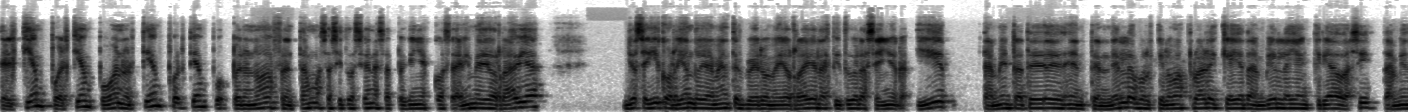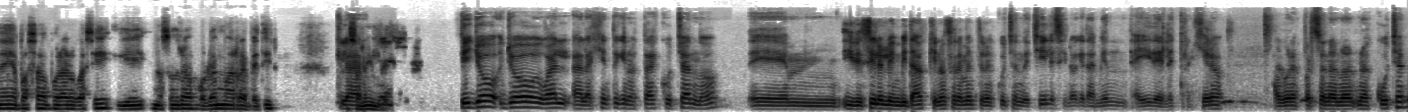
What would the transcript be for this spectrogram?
el tiempo, el tiempo, bueno, el tiempo, el tiempo, pero no enfrentamos esas situaciones, esas pequeñas cosas. A mí me dio rabia, yo seguí corriendo obviamente, pero me dio rabia la actitud de la señora, y también traté de entenderla porque lo más probable es que ella también la hayan criado así, también haya pasado por algo así y nosotros volvemos a repetir. Claro. Sí, yo, yo igual a la gente que nos está escuchando eh, y decirle a los invitados que no solamente nos escuchan de Chile, sino que también ahí del extranjero, algunas personas no, no escuchan.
